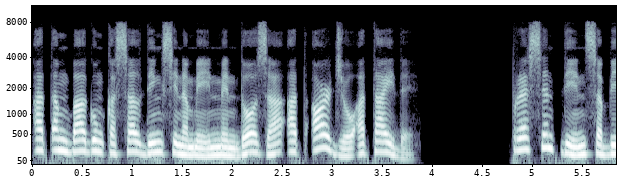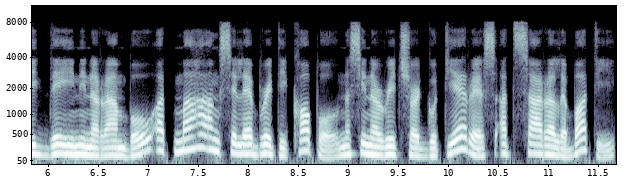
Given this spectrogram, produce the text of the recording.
at ang bagong kasal ding sina Maine Mendoza at Arjo Ataide. Present din sa big day ni na Rambo at Maha ang celebrity couple na sina Richard Gutierrez at Sara Labati,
